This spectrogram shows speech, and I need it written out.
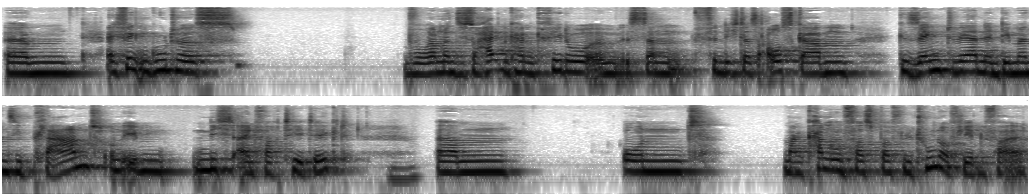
Ähm, ich finde ein gutes, woran man sich so halten kann, Credo, ähm, ist dann, finde ich, dass Ausgaben gesenkt werden, indem man sie plant und eben nicht einfach tätigt. Ja. Ähm, und man kann unfassbar viel tun auf jeden Fall.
